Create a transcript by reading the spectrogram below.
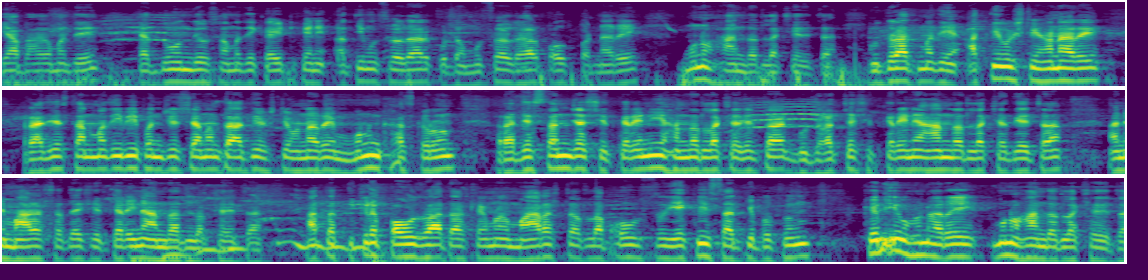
या भागामध्ये ह्या दोन दिवसामध्ये काही ठिकाणी अतिमुसळधार कुठं मुसळधार पाऊस पडणार आहे म्हणून हा अंदाज लक्षात यायचा गुजरातमध्ये अतिवृष्टी होणार आहे राजस्थानमध्ये बी पंचवीसच्या नंतर अतिवृष्टी होणार आहे म्हणून खास करून राजस्थानच्या शेतकऱ्यांनी हा अंदाज लक्षात घ्यायचा गुजरातच्या शेतकऱ्यांनी हा अंदाज लक्षात घ्यायचा आणि महाराष्ट्रातल्या शेतकऱ्यांनी अंदाज लक्षात घ्यायचा. आता तिकडे पाऊस राहत असल्यामुळे महाराष्ट्रातला पाऊस एकवीस तारखेपासून कमी होणार आहे म्हणून हा अंदाज लक्षात येतो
